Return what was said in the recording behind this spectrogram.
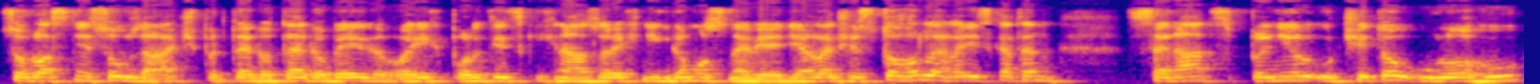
co vlastně jsou zač, protože do té doby o jejich politických názorech nikdo moc nevěděl, takže z tohohle hlediska ten Senát splnil určitou úlohu.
